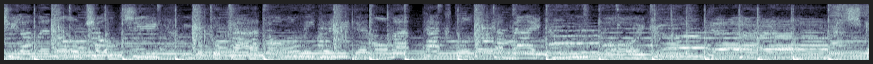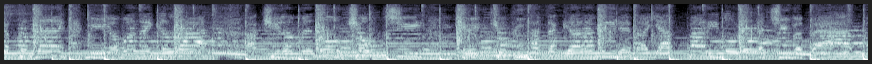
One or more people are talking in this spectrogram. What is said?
諦めの境地。どこからどう見ていても全く届かないグーボーイグーガー仕方ない。似合わないから。諦めの境地。結局肌から見ればやっぱり俺た。ちはバッボ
